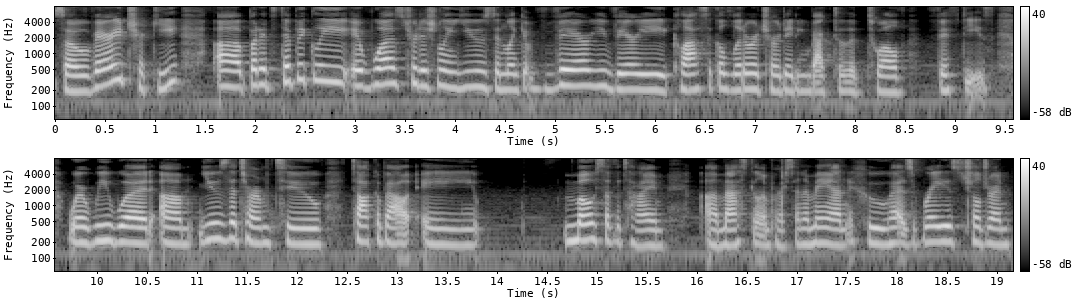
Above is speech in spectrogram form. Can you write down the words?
So very tricky, uh, but it's typically it was traditionally used in like very very classical literature dating back to the 1250s, where we would um, use the term to talk about a most of the time a masculine person, a man who has raised children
